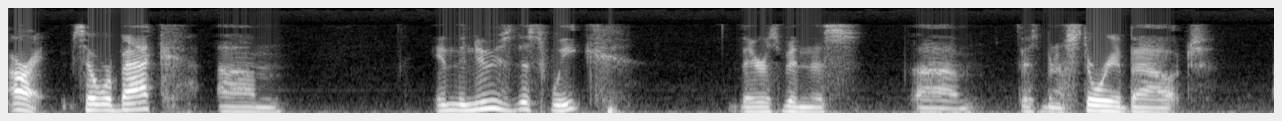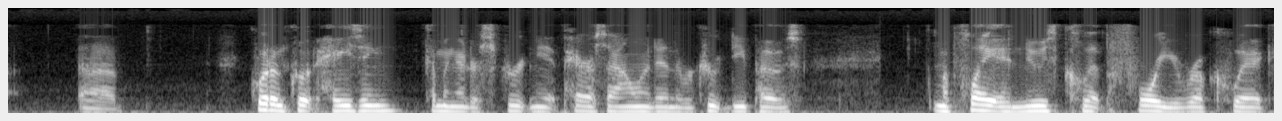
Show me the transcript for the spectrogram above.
All right, so we're back. Um, in the news this week, there's been this. Um, there's been a story about uh, quote unquote hazing coming under scrutiny at Parris Island and the recruit depots. I'm gonna play a news clip for you real quick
